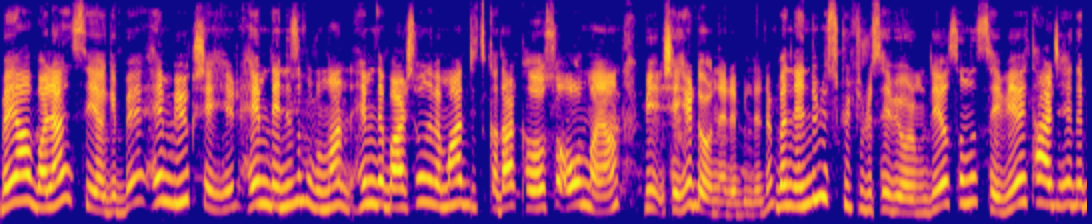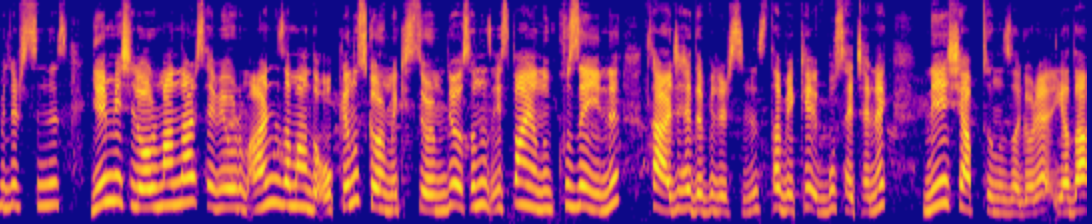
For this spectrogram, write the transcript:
Veya Valencia gibi hem büyük şehir hem denizi bulunan hem de Barcelona ve Madrid kadar kaosu olmayan bir şehir de önerebilirim. Ben Endülüs kültürü seviyorum diyorsanız Sevilla'yı tercih edebilirsiniz. Yemyeşil ormanlar seviyorum aynı zamanda okyanus görmek istiyorum diyorsanız İspanya'nın kuzeyini tercih edebilirsiniz. Tabii ki bu seçenek ne iş yaptığınıza göre ya da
